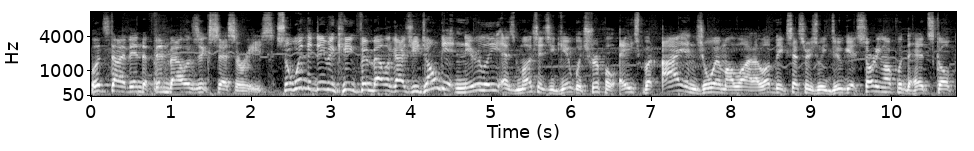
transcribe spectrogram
let's dive into Finn Balor's accessories. So with the Demon King Finn Balor, guys, you don't get nearly as much as you get with Triple H, but I enjoy them a lot. I love the accessories we do get. Starting off with the head sculpt,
